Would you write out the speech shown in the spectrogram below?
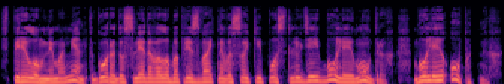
В переломный момент городу следовало бы призвать на высокий пост людей более мудрых, более опытных.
